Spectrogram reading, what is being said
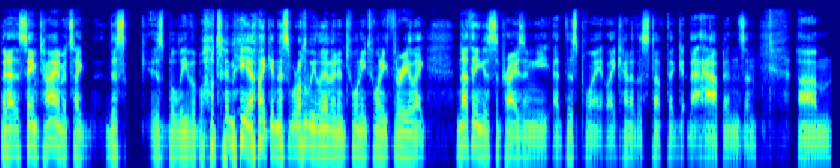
but at the same time it's like this is believable to me like in this world we live in in 2023 like nothing is surprising me at this point like kind of the stuff that that happens and um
